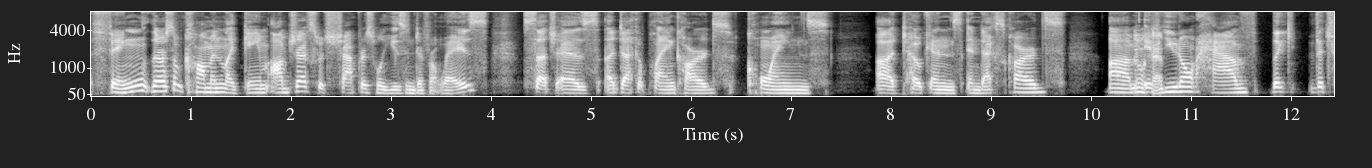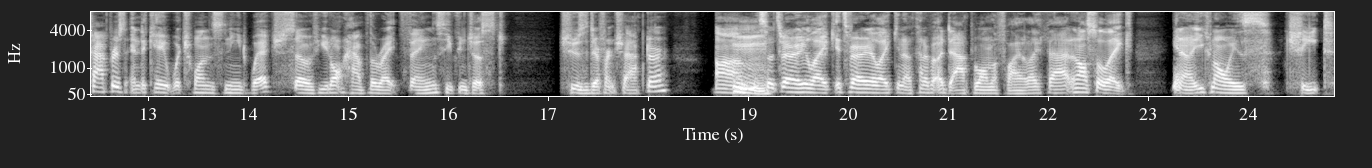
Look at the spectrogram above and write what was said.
things, There are some common like game objects which chapters will use in different ways, such as a deck of playing cards, coins, uh, tokens, index cards. Um, Okay. If you don't have like the chapters indicate which ones need which, so if you don't have the right things, you can just choose a different chapter. Um, Hmm. So it's very like it's very like you know kind of adaptable on the fly like that, and also like you know you can always cheat.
